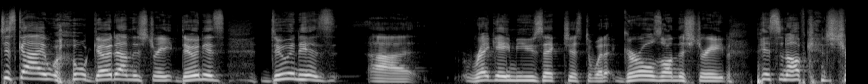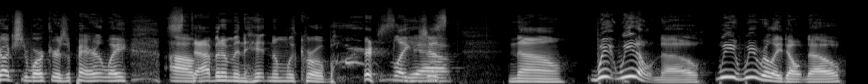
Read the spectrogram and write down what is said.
just guy will go down the street doing his doing his uh, reggae music. Just what girls on the street pissing off construction workers. Apparently, um, Stabbing them and hitting them with crowbars. like, Yeah. just no. we we don't know. We we really don't know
